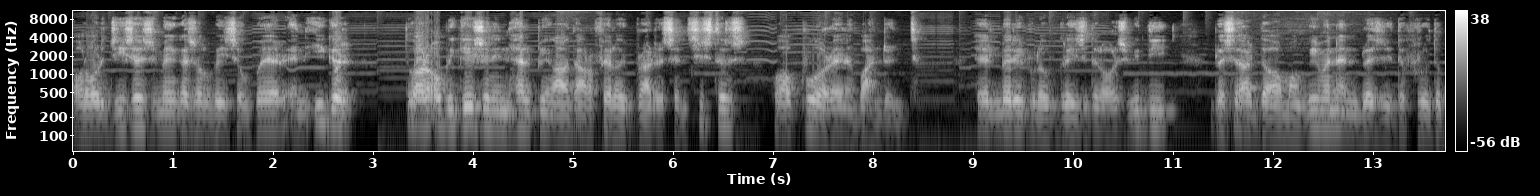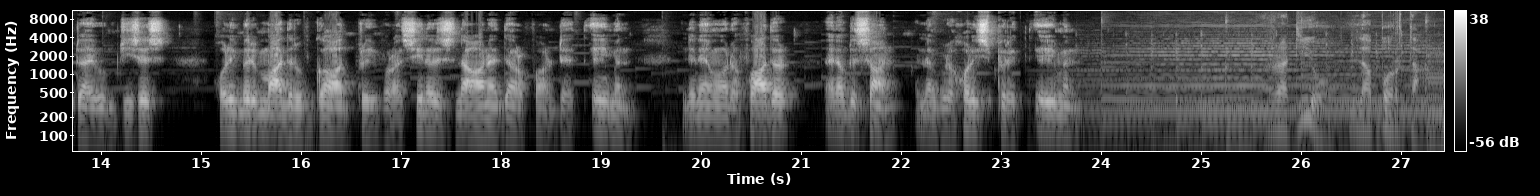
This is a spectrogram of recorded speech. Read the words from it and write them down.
O Lord Jesus, make us always aware and eager to our obligation in helping out our fellow brothers and sisters who are poor and abandoned. Hail Mary, full of grace, the Lord is with thee. Blessed art thou among women, and blessed is the fruit of thy womb, Jesus. Holy Mary, Mother of God, pray for us sinners now and at the hour of our death. Amen. In the name of the Father, and of the Son, and of the Holy Spirit. Amen. Radio La Porta.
